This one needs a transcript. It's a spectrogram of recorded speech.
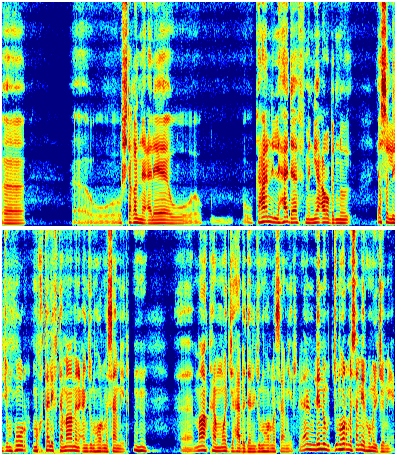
آه، واشتغلنا عليه و... كان الهدف من يعرب إنه يصل لجمهور مختلف تماما عن جمهور مسامير. آه، ما كان موجه ابدا لجمهور مسامير لأن لأنه جمهور مسامير هم الجميع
